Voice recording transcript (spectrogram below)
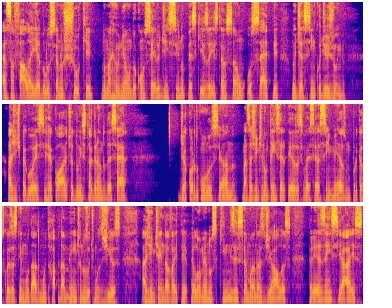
Essa fala aí é do Luciano Schuch, numa reunião do Conselho de Ensino, Pesquisa e Extensão, o CEP, no dia 5 de junho. A gente pegou esse recorte do Instagram do DCE. De acordo com o Luciano, mas a gente não tem certeza se vai ser assim mesmo, porque as coisas têm mudado muito rapidamente nos últimos dias, a gente ainda vai ter pelo menos 15 semanas de aulas presenciais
